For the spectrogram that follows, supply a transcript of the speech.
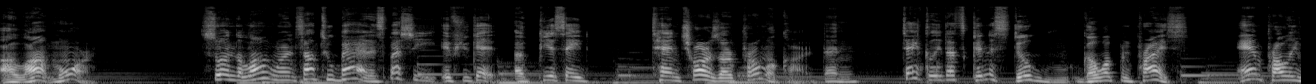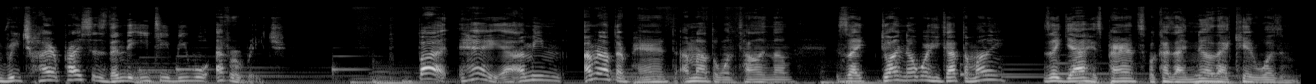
a lot more. So in the long run, it's not too bad, especially if you get a PSA 10 Charizard promo card. Then technically that's gonna still go up in price and probably reach higher prices than the ETB will ever reach. But hey, I mean, I'm not their parent. I'm not the one telling them. It's like, do I know where he got the money? It's like, yeah, his parents, because I know that kid wasn't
